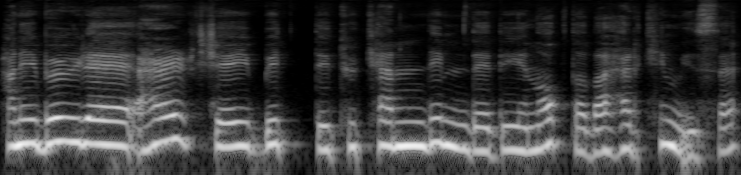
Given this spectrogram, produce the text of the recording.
hani böyle her şey bitti, tükendim dediği noktada her kim ise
